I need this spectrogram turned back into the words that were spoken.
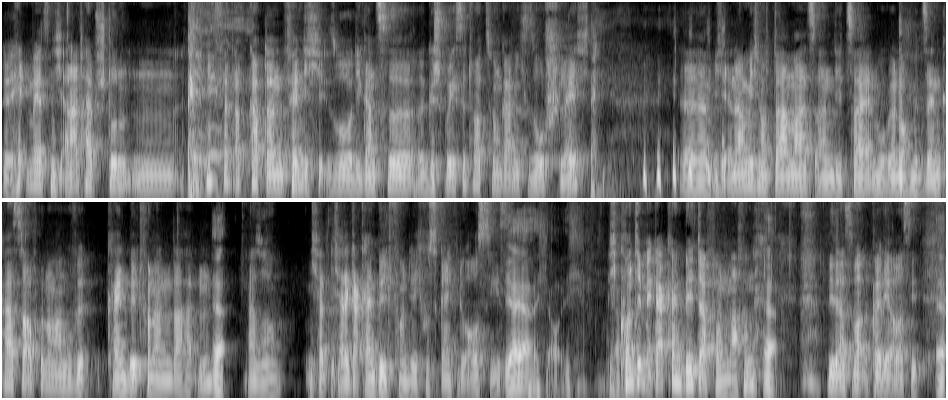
hätten wir jetzt nicht anderthalb Stunden Technik-Setup gehabt, dann fände ich so die ganze Gesprächssituation gar nicht so schlecht. Ähm, ich erinnere mich noch damals an die Zeiten, wo wir noch mit Zencaster aufgenommen haben, wo wir kein Bild voneinander hatten. Ja. Also ich hatte, ich hatte gar kein Bild von dir. Ich wusste gar nicht, wie du aussiehst. Ja, ja, ich auch. Ich, Ich konnte mir gar kein Bild davon machen, Ja. wie das bei dir aussieht. Ja.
